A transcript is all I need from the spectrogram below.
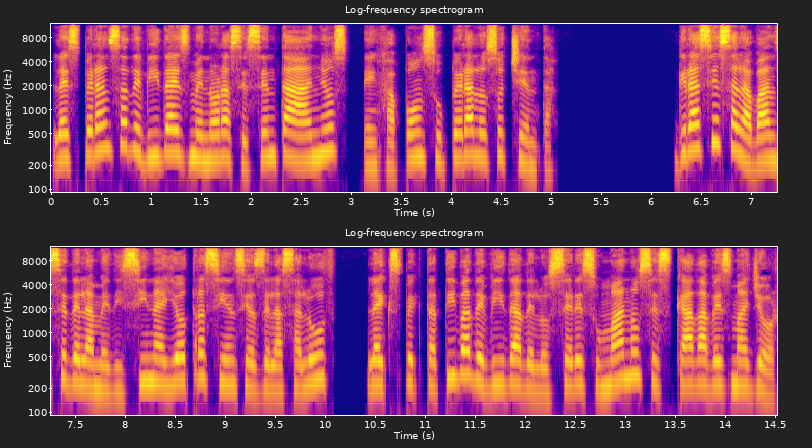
la esperanza de vida es menor a 60 años, en Japón supera los 80. Gracias al avance de la medicina y otras ciencias de la salud, la expectativa de vida de los seres humanos es cada vez mayor.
